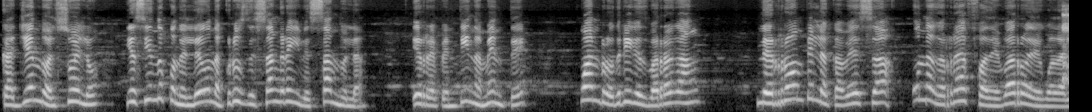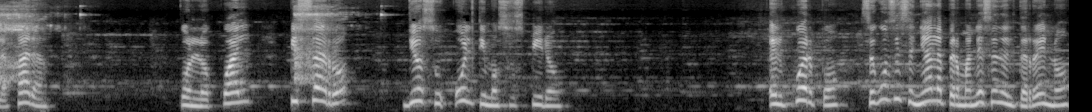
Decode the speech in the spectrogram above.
cayendo al suelo y haciendo con el dedo una cruz de sangre y besándola, y repentinamente, Juan Rodríguez Barragán le rompe en la cabeza una garrafa de barro de Guadalajara, con lo cual Pizarro dio su último suspiro. El cuerpo, según se señala, permanece en el terreno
